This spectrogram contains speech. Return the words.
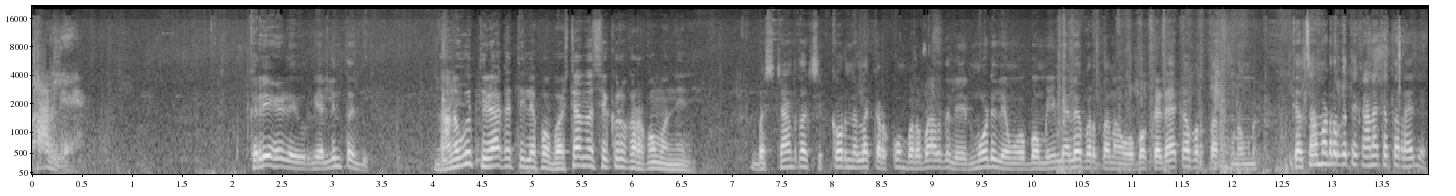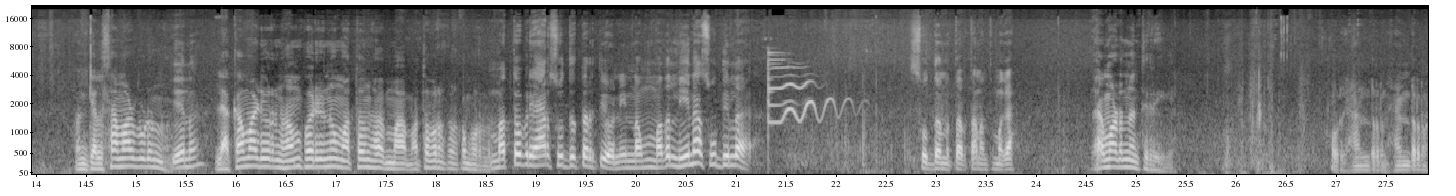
ಬಾರ್ಲಿ. ಕರೆ ಹೇಳಿ ಇವ್ರನ್ನ ಎಲ್ಲಿಂದ ತಂದಿ? ನನಗೂ ತಿಳಿಯಾಕತ್ತಿಲ್ಲಪ್ಪ ಬಸ್ ಸ್ಟ್ಯಾಂಡ್ ಸಿಕ್ಕರು ಕರ್ಕೊಂಡ್ ಬಂದೀನಿ. ಬಸ್ ಸ್ಟ್ಯಾಂಡ್ದಾಗ ಸಿಕ್ಕವ್ರನ್ನೆಲ್ಲ ಕರ್ಕೊಂಡ್ ಬರಬಾರ್ದಿಲ್ಲ ನೋಡಿಲ್ಲ ಇವ ಒಬ್ಬ ಮೈ ಮೇಲೆ ಬರ್ತಾನ ಒಬ್ಬ ಕಡ್ಯಾಕ ಬರ್ತಾನ ನಮ್ಮನ್ನ ಕೆಲಸ ಮಾಡೋರ್ ಗತೆ ಕಾಣಕತ್ತಾರ ಅಲ್ಲಿ? ಒಂದು ಕೆಲಸ ಮಾಡಿಬಿಡು ಏನು? ಲೆಕ್ಕ ಮಾಡಿ ಇವ್ರನ್ನ ಹಂಪ್ ಹರಿನು ಮತ್ತೊಂದು ಮತ್ತೊಬ್ಬರನ್ನ ಕರ್ಕೊಂಬರೋಣ ಮತ್ತೊಬ್ರು ಯಾರು ಸುದ್ದ ತರ್ತೀವೋ ನೀನು ನಮ್ಮ ಮೊದಲು ನೀನಾ ಸುದ್ದಿಲ್ಲ. ಸುದ್ದನ್ನು ತರ್ತಾನಂತ ಮಗ. ಹೆಂಗೆ ಮಾಡೋಣ ಅಂತೀರಿ ಈಗ? ಅವ್ರು ಹ್ಯಾಂಡ್ರನ್ ಹ್ಯಾಂಡ್ರನ್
